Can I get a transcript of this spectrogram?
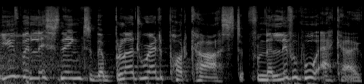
You've been listening to the Blood Red podcast from the Liverpool Echo.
